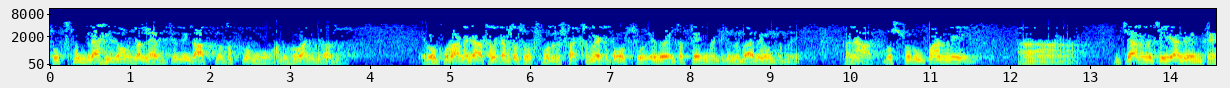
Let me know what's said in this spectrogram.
సూక్ష్మగ్రాహిగా ఉండాలి. లేకపోతే మీకు ఆత్మతత్వము అనుభవానికి రాదు. ఏవో పురాణ గాథలకు అంత సూక్ష్మదృష్టి అక్కర్లేకపోవచ్చు. ఏదో ఎంటర్టైన్మెంట్ కింద బాగానే ఉంటుంది. కానీ ఆత్మస్వరూపాన్ని విచారణ చేయాలి అంటే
